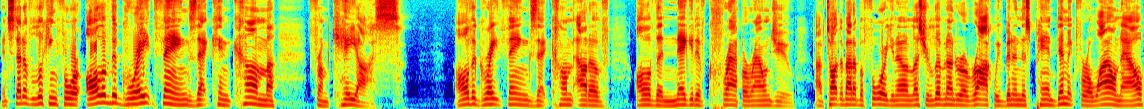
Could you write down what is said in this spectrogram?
instead of looking for all of the great things that can come from chaos, all the great things that come out of all of the negative crap around you. I've talked about it before, you know, unless you're living under a rock, we've been in this pandemic for a while now,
